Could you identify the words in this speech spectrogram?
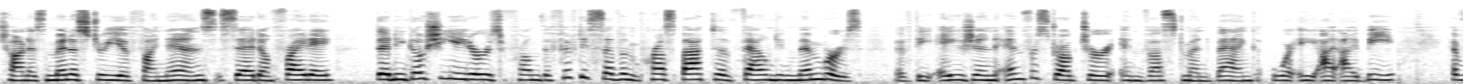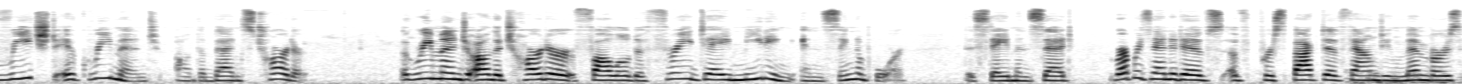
China's Ministry of Finance said on Friday the negotiators from the 57 prospective founding members of the Asian Infrastructure Investment Bank, or AIIB, have reached agreement on the bank's charter. Agreement on the charter followed a three day meeting in Singapore. The statement said representatives of prospective founding members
